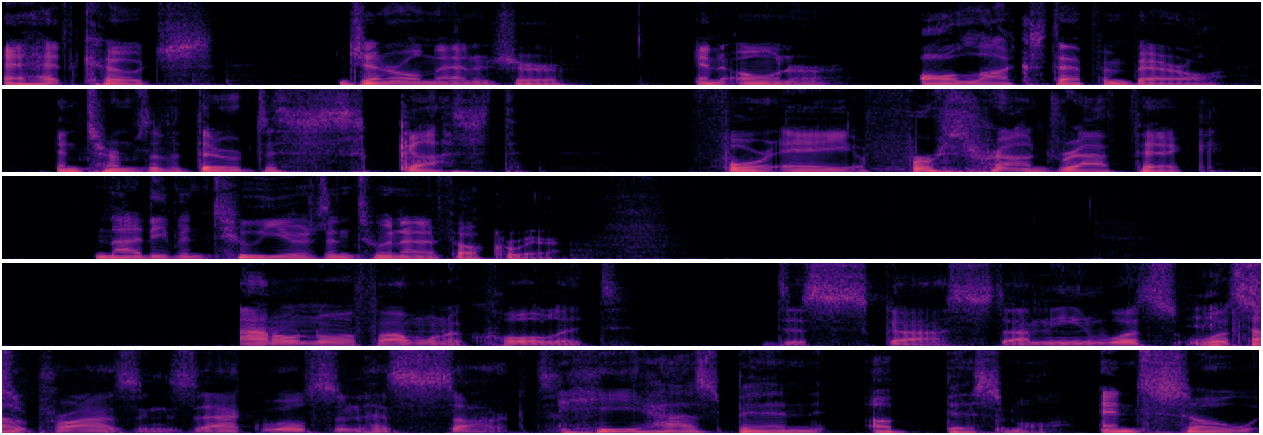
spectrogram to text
a head coach, general manager, and owner, all lock, step, and barrel, in terms of their disgust for a first-round draft pick, not even two years into an NFL career? I don't know if I want to call it disgust. I mean, what's what's surprising? Zach Wilson has sucked. He has been abysmal, and so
